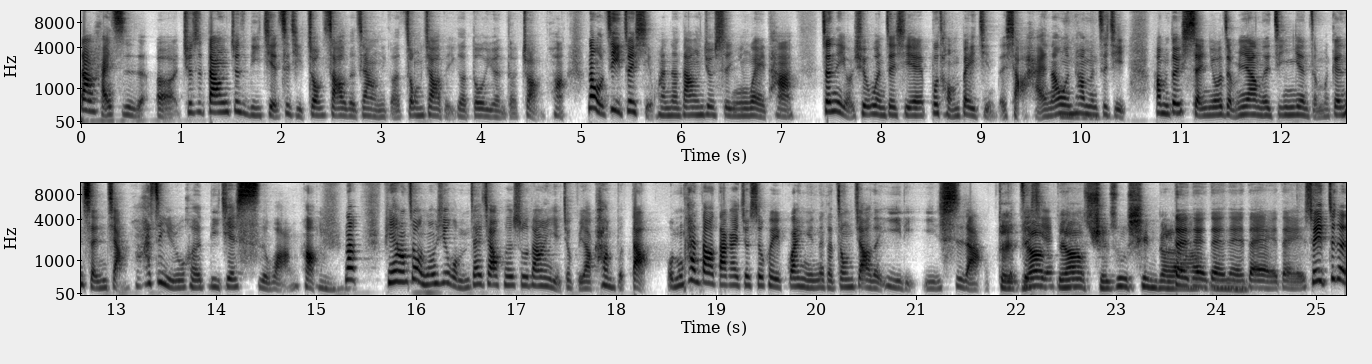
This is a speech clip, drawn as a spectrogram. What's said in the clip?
让孩子呃，就是当就是理解自己周遭的这样一个宗教的一个多元的状况。那我自己最喜欢的，当然就是因为他真的有去问这些不同背景的小孩，然后问他们自己，他们对神有怎么样的经验，怎么跟神讲话，他自己如何理解死亡。哈，嗯、那平常这种东西，我们在教科书当然也就比较看不到。我们看到大概就是会关于那个宗教的义理仪式啊，对，这些比较学术性的啦。对对对对对对，所以这个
